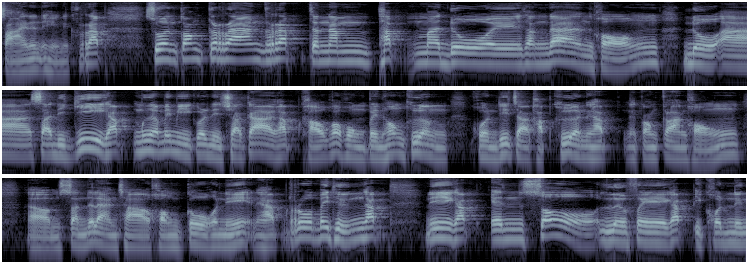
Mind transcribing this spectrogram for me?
ซ้ายนั่นเองนะครับ ส่วนกองกลางครับจะนำทัพมาโดยทางด้านของโนอาซาดิกี้ครับ เมื่อไม่มีกรณิชาก้าครับ เขาก็คงเป็นห้องเครื่องคนที่จะขับเคลื่อนนะครับในกองกลางของซันเดอร์แลนด์ชาวคองโกคนนี้นะครับ รวมไปถึงครับ นี่ครับเอนโซเลเฟครับอีกคนหนึ่ง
